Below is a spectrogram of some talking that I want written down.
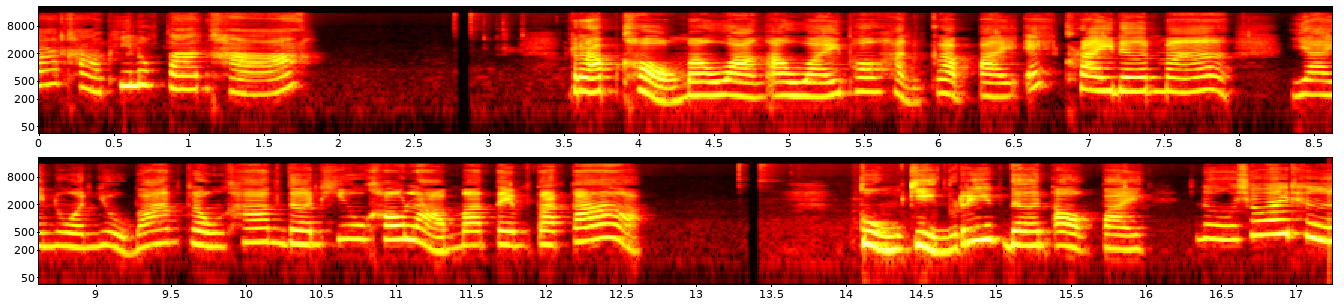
มากค่ะพี่ลูกตาลค่ะ รับของมาวางเอาไว้พอหันกลับไป เอ๊ะ ใครเดินมา ยายนวลอยู่บ้านตรงข้ามเดินหิ้วข้าวหลามมาเต็มตะกร้า กุ๋งกิ่งรีบเดินออกไป หนูช่วยถือ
